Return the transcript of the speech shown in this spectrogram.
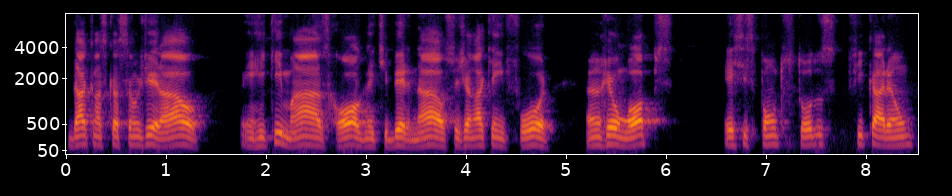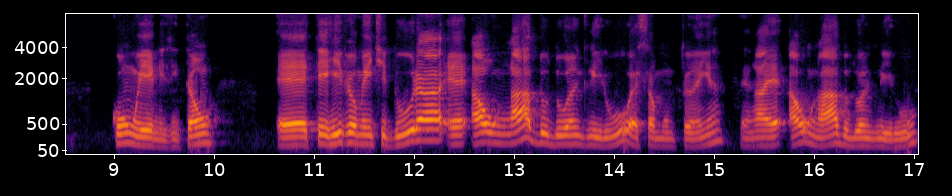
da classificação geral, Henrique Mas, Roglic, Bernal, seja lá quem for, Angel Lopes, esses pontos todos ficarão com eles. Então, é terrivelmente dura, é ao lado do Angliru, essa montanha, ela é ao lado do Angliru.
